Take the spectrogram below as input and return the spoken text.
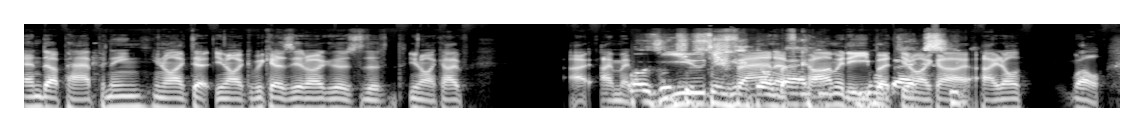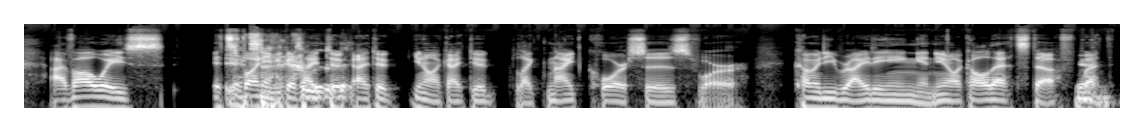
end up happening? You know, like that. You know, like because you know, like there's the you know, like I've I, am a well, huge fan of comedy, but you know, like I, I don't well, I've always it's yeah, funny because I took I took you know like I took like night courses for comedy writing and you know like all that stuff, yeah. but.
